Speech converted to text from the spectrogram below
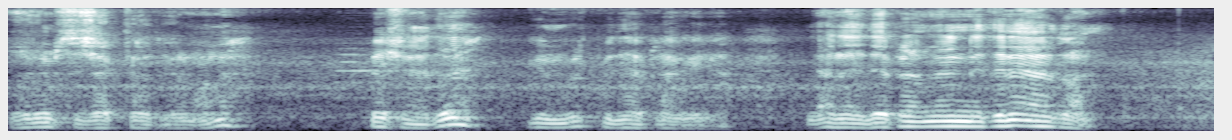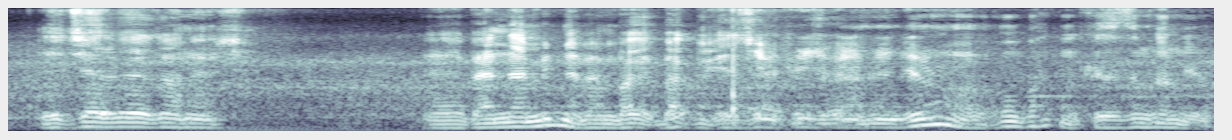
Zulüm sıcaklığı diyorum ona. Peşine de gümbürt bir deprem geliyor. Yani depremlerin nedeni Erdoğan. Deccal ve Erdoğan evet. Ee, benden bilme ben bak, bakma ezeceğim ben önemli diyorum ama o bakma kızdığımdan diyorum.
